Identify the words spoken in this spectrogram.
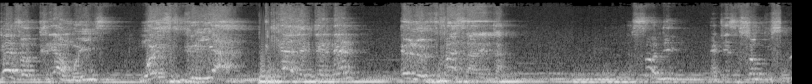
Quand ils ont crié à Moïse, Moïse cria, pria l'éternel et le feu s'arrêta. Ça on intercession puissante.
